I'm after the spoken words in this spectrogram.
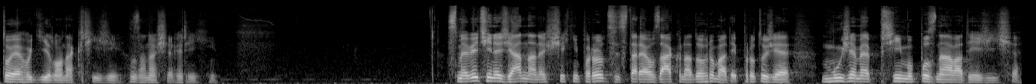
to jeho dílo na kříži za naše hříchy. Jsme větší než Jana, než všichni proroci starého zákona dohromady, protože můžeme přímo poznávat Ježíše.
